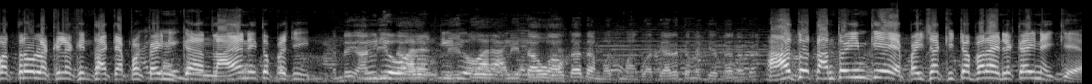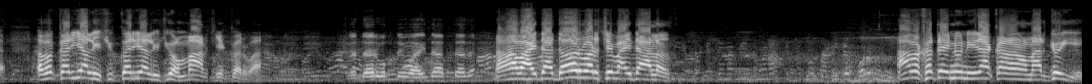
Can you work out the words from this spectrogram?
પત્રો લખી લખીને થાક્યા પણ કઈ નીકળ્યા લાયા નહીં તો પછી હા તો તાન તો એમ કે પૈસા ખીચો ભરાય એટલે કઈ નહીં કે. હવે કરી આલીશું કરી આલીશું અમાર છે કરવા. દર વખતે વાયદા આપતા હતા? હા વાયદા દર વર્ષે વાયદા આલસ. આ વખતે એનું નિરાકરણ અમારે જોઈએ.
